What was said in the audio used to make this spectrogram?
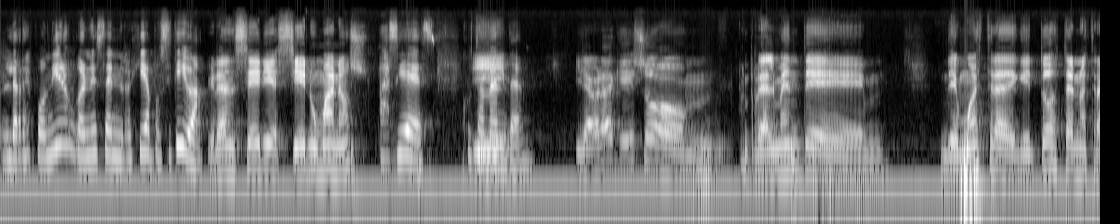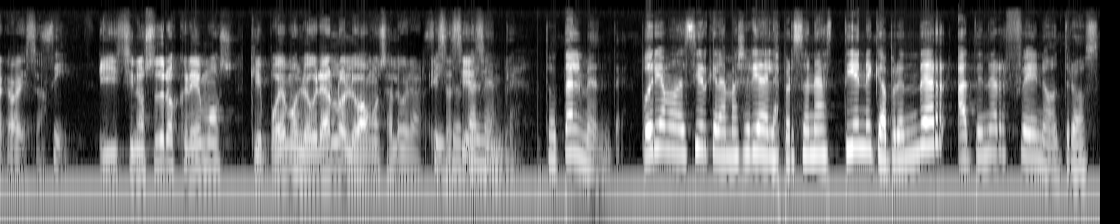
le respondieron con esa energía positiva. Gran serie, 100 humanos. Así es, justamente. Y la verdad que eso mm, realmente mm, demuestra de que todo está en nuestra cabeza. Sí. Y si nosotros creemos que podemos lograrlo, lo vamos a lograr. Sí, es así de totalmente. simple. Totalmente. Podríamos decir que la mayoría de las personas tiene que aprender a tener fe en otros.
